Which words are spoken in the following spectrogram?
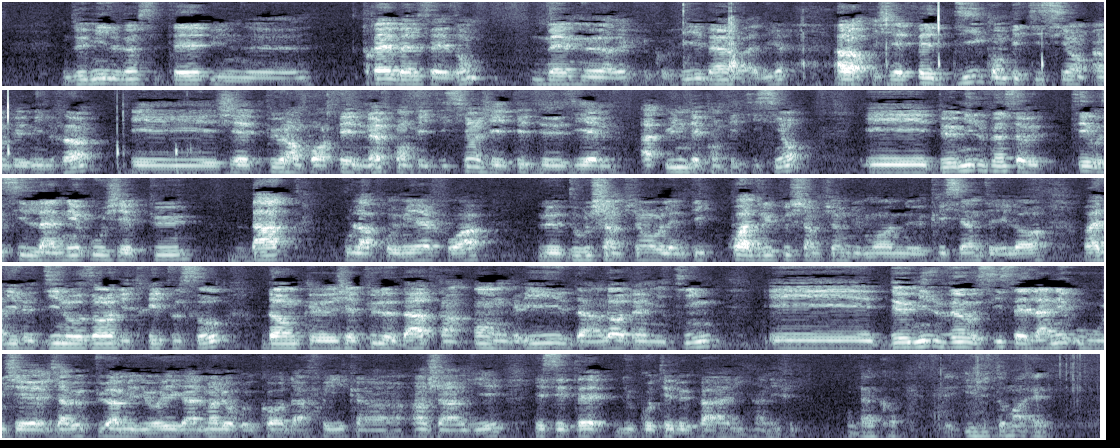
2020, c'était une très belle saison, même avec le Covid, hein, on va dire. Alors, j'ai fait 10 compétitions en 2020 et j'ai pu remporter 9 compétitions. J'ai été deuxième à une des compétitions. Et 2020, ça a été aussi l'année où j'ai pu battre pour la première fois le double champion olympique, quadruple champion du monde, Christian Taylor, on va dire le dinosaure du triple saut. Donc euh, j'ai pu le battre en Hongrie dans, lors d'un meeting. Et 2020 aussi, c'est l'année où j'avais pu améliorer également le record d'Afrique en, janvier. Et c'était du côté de Paris, en effet. D'accord. Et justement,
